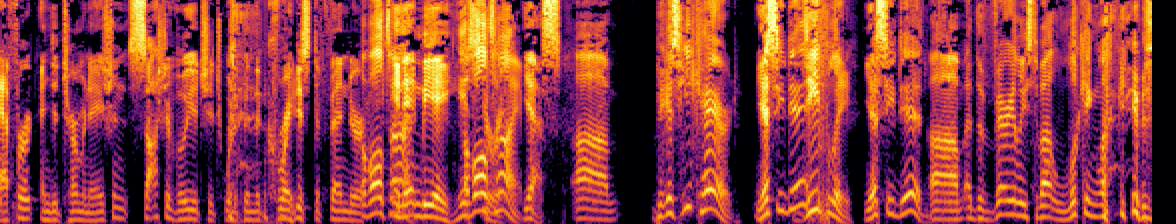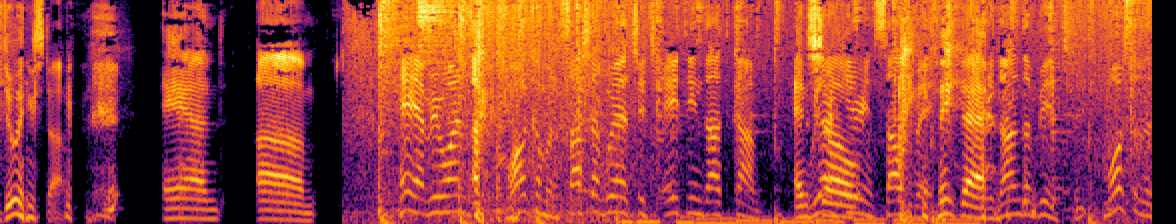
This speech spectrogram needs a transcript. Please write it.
effort and determination, Sasha Vujacic would have been the greatest defender Of all time. in NBA history. Of all time. Yes. um, because he cared Yes, he did. deeply, Yes, he did. um, at the very least, about looking like he was doing stuff. and um, Hey everyone, welcome on SashaVujacic18.com. And we so, are here in South Bay. I think that- Redondo Beach. Most of the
